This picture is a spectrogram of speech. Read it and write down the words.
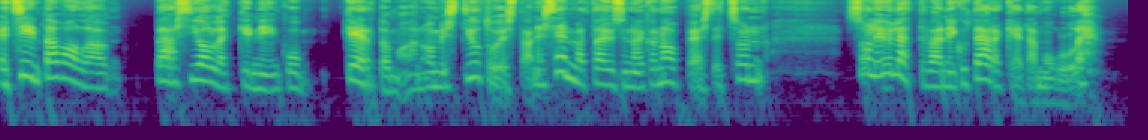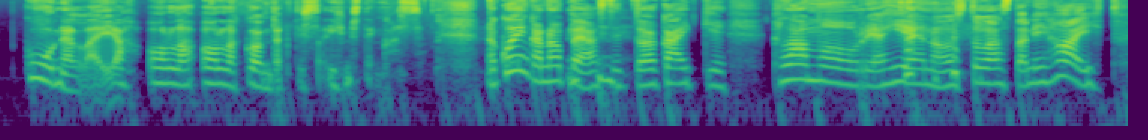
et siinä tavallaan pääsi jollekin niin kuin kertomaan omista jutuistaan. Ja sen mä täysin aika nopeasti, että se on se oli yllättävän niin kuin tärkeää mulle kuunnella ja olla, olla kontaktissa ihmisten kanssa. No kuinka nopeasti tuo kaikki glamour ja hienous tuosta niin haihtui?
